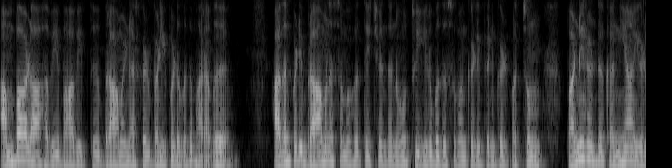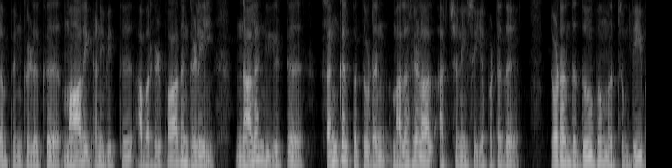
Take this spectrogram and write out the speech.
அம்பாளாகவே பாவித்து பிராமணர்கள் வழிபடுவது மரபு. அதன்படி பிராமண சமூகத்தைச் சேர்ந்த நூற்று இருபது சுமங்கலி பெண்கள் மற்றும் பன்னிரண்டு கன்யா இளம் பெண்களுக்கு மாலை அணிவித்து அவர்கள் பாதங்களில் நலங்கு இட்டு சங்கல்பத்துடன் மலர்களால் அர்ச்சனை செய்யப்பட்டது. தொடர்ந்து தூபம் மற்றும் தீப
